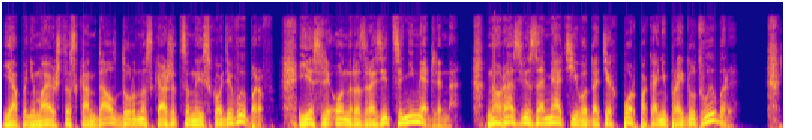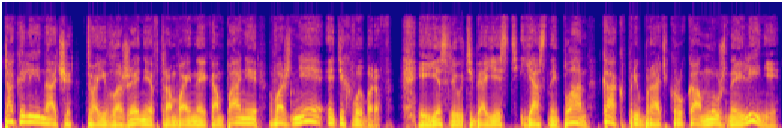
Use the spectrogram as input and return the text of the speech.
Я понимаю, что скандал дурно скажется на исходе выборов, если он разразится немедленно. Но разве замять его до тех пор, пока не пройдут выборы? Так или иначе, твои вложения в трамвайные компании важнее этих выборов. И если у тебя есть ясный план, как прибрать к рукам нужные линии,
